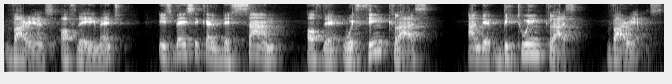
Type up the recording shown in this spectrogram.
variance of the image, is basically the sum of the within class and the between class variance.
